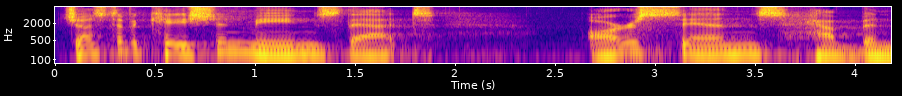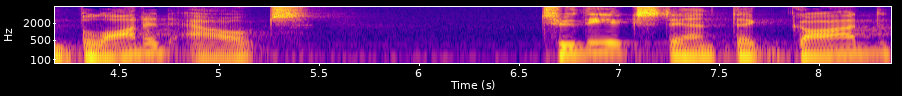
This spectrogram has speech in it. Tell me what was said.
Justification means that our sins have been blotted out to the extent that God,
